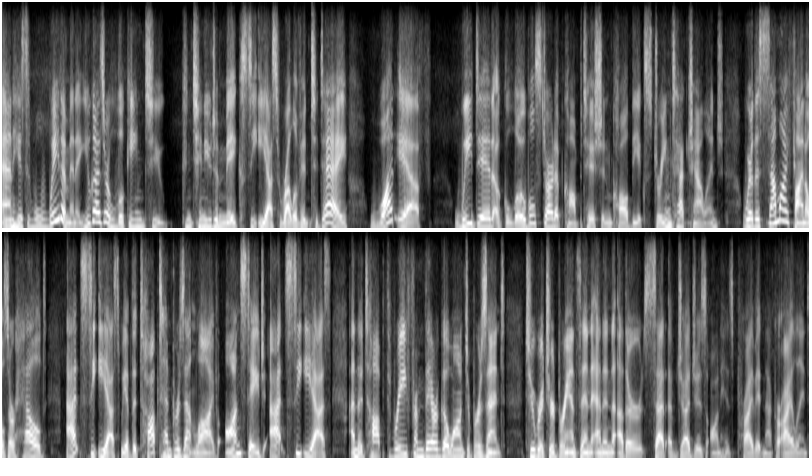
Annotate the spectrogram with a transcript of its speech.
And he said, Well, wait a minute. You guys are looking to continue to make CES relevant today. What if we did a global startup competition called the Extreme Tech Challenge, where the semifinals are held at CES. We have the top 10% live on stage at CES, and the top three from there go on to present to Richard Branson and another set of judges on his private Necker Island.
